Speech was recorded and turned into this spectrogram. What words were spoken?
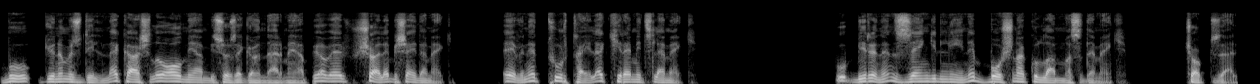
Bu, günümüz diline karşılığı olmayan bir söze gönderme yapıyor ve şöyle bir şey demek. Evini turtayla kiremitlemek. Bu, birinin zenginliğini boşuna kullanması demek. Çok güzel.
